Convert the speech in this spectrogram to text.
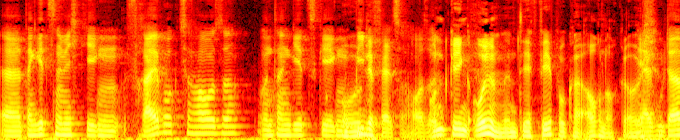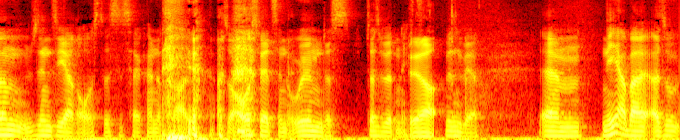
Äh, dann geht es nämlich gegen Freiburg zu Hause und dann geht es gegen und, Bielefeld zu Hause. Und gegen Ulm im DFB-Pokal auch noch, glaube ich. Ja, gut, da sind sie ja raus, das ist ja keine Frage. Also auswärts in Ulm, das, das wird nichts, ja. wissen wir. Ähm, nee, aber also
